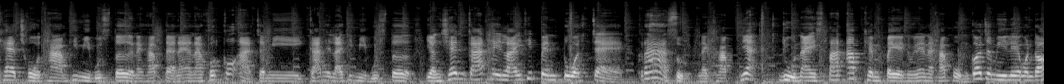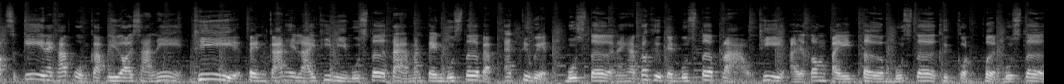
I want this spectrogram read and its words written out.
แค่โชว์ไทม์ที่มีบูสเตอร์นะครับแต่ในอนาคตก็อาจจะมีการ์ดไฮไลท์ที่มีบูสเตอร์อย่างเช่นการ์ดไฮไลท์ที่เป็นตัวแจกล่าสุดนะครับเนี่ยอยู่ในสตาร์ทอัพแคมเปญนี้นะครับผมก็จะมีเลวันดอฟสกี้นะครับผมกับลีลอยซาเน่ที่เป็นการ์ดไฮไลท์ที่มีบูสเตอร์แต่มันเป็นบูสเตอร์แบบ Activate Booster นะครับก็คือเป็นบูสเตอร์เปล่าที่อาจจะต้องไปเติมบูสเตอร์คือกดเปิดบูสเตอร์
